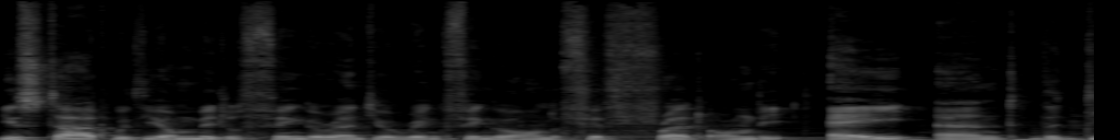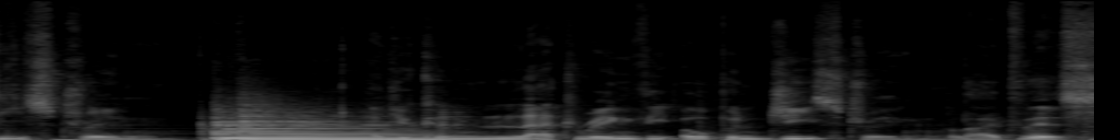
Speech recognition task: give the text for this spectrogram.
You start with your middle finger and your ring finger on the fifth fret on the A and the D string. And you can let ring the open G string like this.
